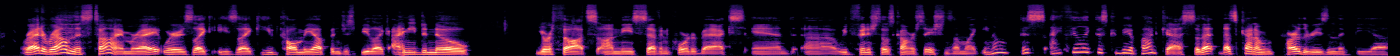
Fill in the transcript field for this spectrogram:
right around this time, right? Whereas like he's like he'd call me up and just be like, I need to know your thoughts on these seven quarterbacks, and uh, we'd finish those conversations. I'm like, you know, this I feel like this could be a podcast. So that that's kind of part of the reason that the uh,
